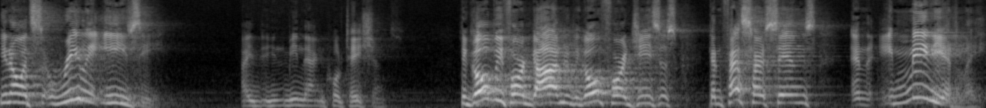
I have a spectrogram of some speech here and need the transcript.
You know, it's really easy, I mean that in quotations, to go before God and to go before Jesus confess our sins, and immediately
